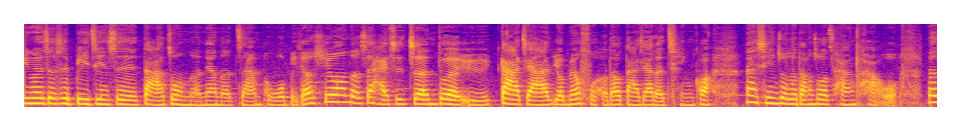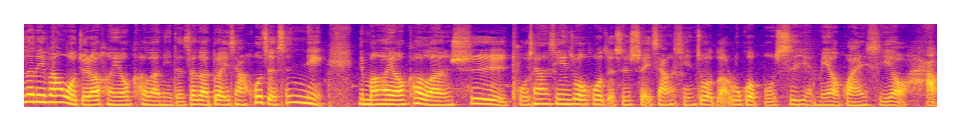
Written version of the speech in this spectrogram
因为这是毕竟是大众能量的占卜，我比较希望的是还是针对于大家有没有符合到大家的情况，那星座就当做参考哦。那这地方我觉得很有可能你的这个对象或者是你，你们很有可能是土象星座或者是水象星座的，如果不是也没有关系哦。好，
